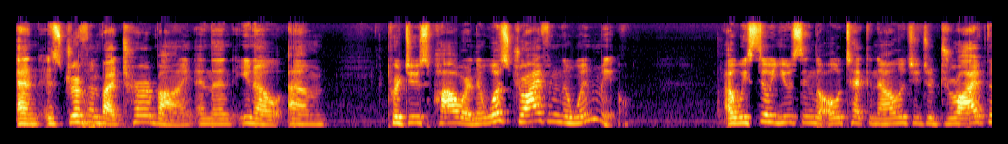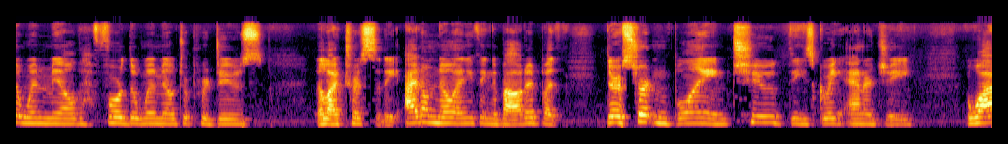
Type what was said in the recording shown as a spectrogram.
and it's driven by turbine and then, you know, um, produce power. And then what's driving the windmill? Are we still using the old technology to drive the windmill for the windmill to produce electricity? I don't know anything about it, but there's certain blame to these green energy. Why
